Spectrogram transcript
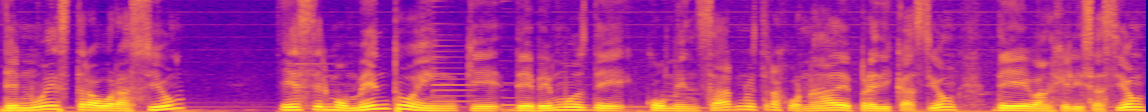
de nuestra oración, es el momento en que debemos de comenzar nuestra jornada de predicación, de evangelización,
